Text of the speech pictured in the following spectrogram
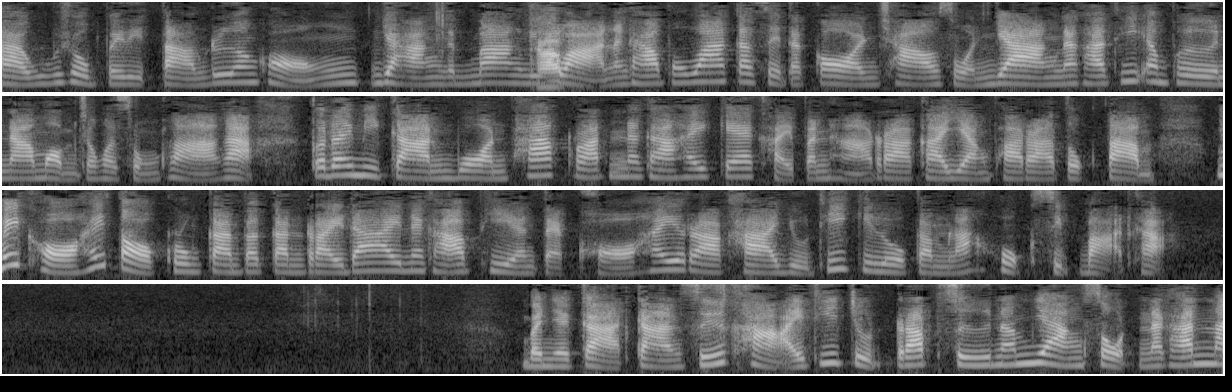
ค่ะคุณผู้ชมไปติดตามเรื่องของยางกันบ้างดีครับกว่านะคะ เพราะว่าเกษตรกรชาวสวนยางนะคะ ที่อำเภอนาหม่อมจังหวัดสงขลาค่ะ ก็ได้มีการวอนภาครัฐนะคะ ให้แก้ไขปัญหาราคายางพาราตกต่ำไม่ขอให้ต่อโครงการประกันรายได้นะคะ เพียงแต่ขอให้ราคาอยู่ที่กิโลกรรัมละ 60 บาทค่ะ บรรยากาศการซื้อขายที่จุดรับซื้อน้ำยางสดนะคะ ใน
